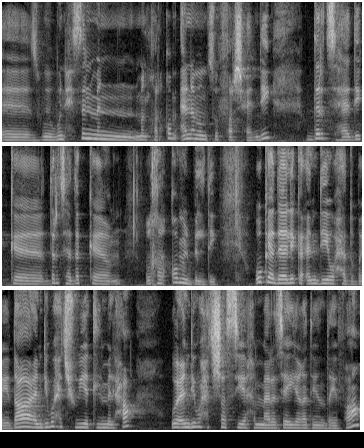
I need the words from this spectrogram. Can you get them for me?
آه، زويون حسن من من الخرقوم. أنا ما متوفرش عندي. درت هذيك درت هذاك الخرقوم البلدي. وكذلك عندي واحد بيضة عندي واحد شوية الملحة وعندي واحد شاصيه خمارة هي غادي نضيفها.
